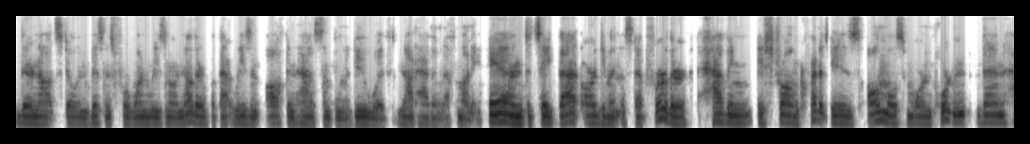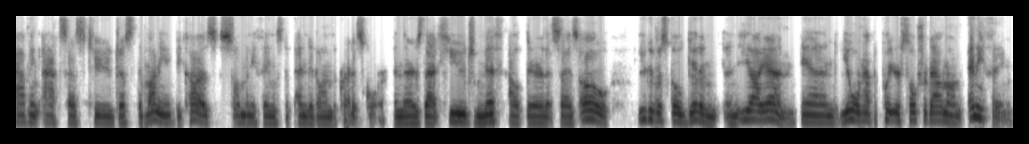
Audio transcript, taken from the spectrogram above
they're not still in business for one reason or another, but that reason often has something to do with not having enough money. And to take that argument a step further, having a strong credit is almost more important than having access to just the money because so many things depended on the credit score. And there's that huge myth out there that says, oh, you can just go get an, an EIN and you won't have to put your social down on anything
